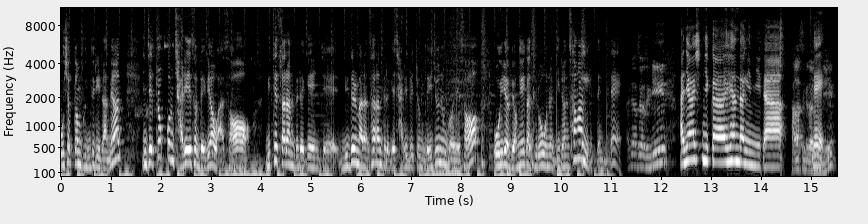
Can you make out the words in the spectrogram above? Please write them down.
오셨던 분들이라면 이제 조금 자리에서 내려와서 밑에 사람들에게 이제 믿을 만한 사람들에게 자리를 좀 내주는 거에서 오히려 명예가 들어오는 이런 상황이기 때문에 안녕하세요 선생님 안녕하십니까 해안당입니다. 반갑습니다 네. 선생님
